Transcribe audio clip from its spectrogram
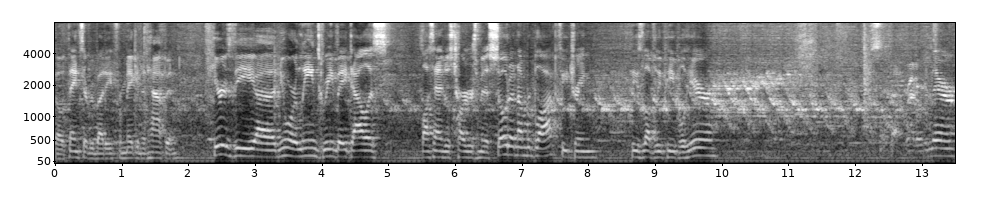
So thanks everybody for making it happen. Here's the uh, New Orleans, Green Bay, Dallas, Los Angeles Chargers, Minnesota number block featuring these lovely people here. Set that right over there.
